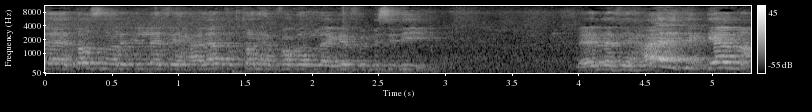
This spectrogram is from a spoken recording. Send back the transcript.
لا تظهر إلا في حالات الطرح فقط لا غير في ال BCD لأن في حالة الجمع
